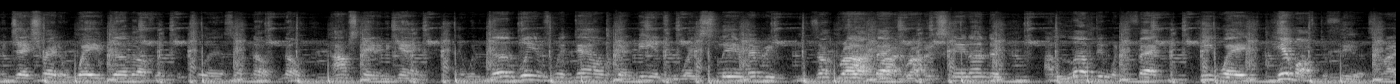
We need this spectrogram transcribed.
And Jay Schroeder waved Doug off like, get your ass up. No, no, I'm staying in the game. And when Doug Williams went down with that knee injury slid, remember he jumped Right, back, right, right. he slid under. I loved it when in fact he waved him off the field. Right.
